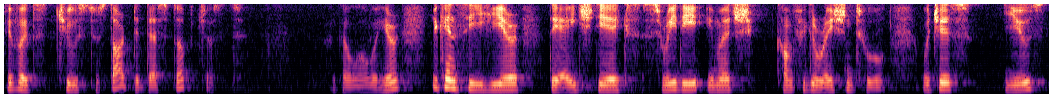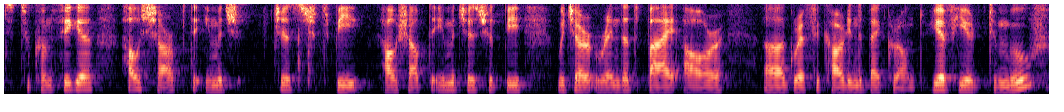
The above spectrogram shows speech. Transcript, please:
If I choose to start the desktop, just go over here, you can see here the HDX 3D image configuration tool, which is used to configure how sharp the images should be, how sharp the images should be, which are rendered by our uh, graphic card in the background. You have here to move,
